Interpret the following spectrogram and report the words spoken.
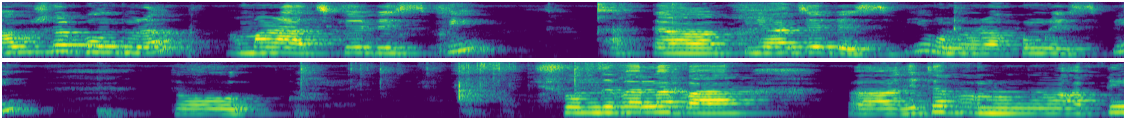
নমস্কার বন্ধুরা, আমার আজকের রেসিপি একটা পেঁয়াজের রেসিপি অন্যরকম রেসিপি তো সন্ধেবেলা বা এটা আপনি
